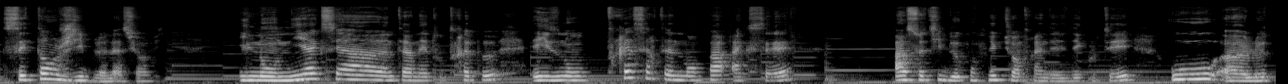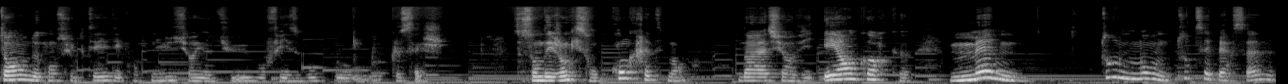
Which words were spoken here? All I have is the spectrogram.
c'est tangible la survie. Ils n'ont ni accès à Internet ou très peu, et ils n'ont très certainement pas accès à ce type de contenu que tu es en train d'écouter, ou euh, le temps de consulter des contenus sur YouTube ou Facebook ou que sais-je. Ce sont des gens qui sont concrètement dans la survie. Et encore que, même tout le monde, toutes ces personnes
